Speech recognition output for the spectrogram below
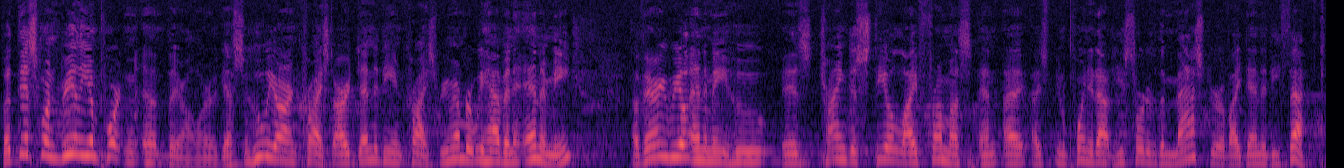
But this one, really important, uh, they all are, I guess. So who we are in Christ, our identity in Christ. Remember, we have an enemy, a very real enemy who is trying to steal life from us. And I, I you know, pointed out he's sort of the master of identity theft.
